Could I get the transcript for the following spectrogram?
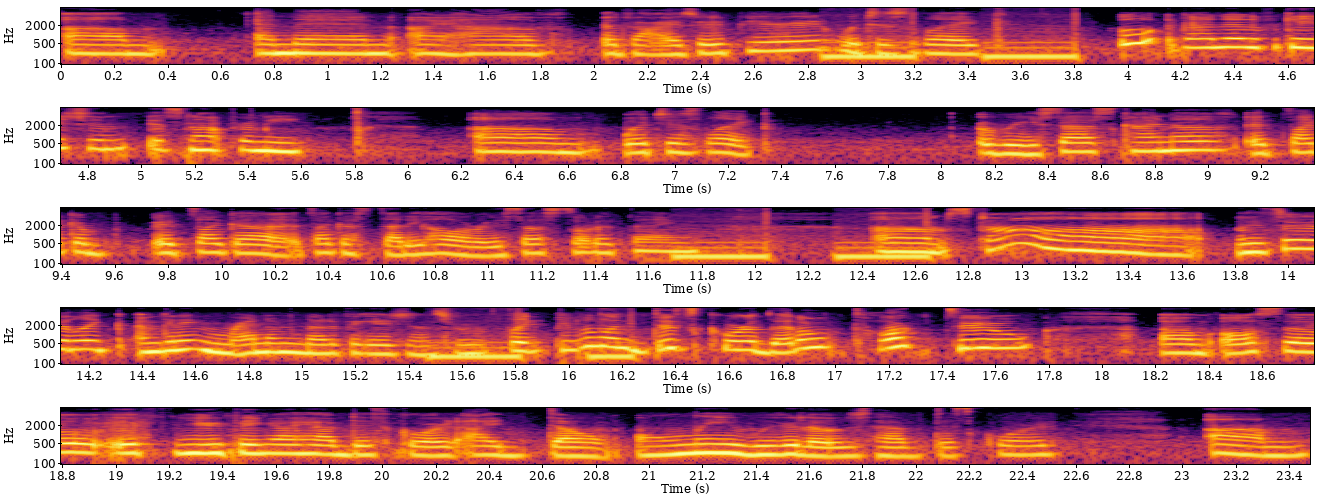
Um, and then I have advisory period, which is like, oh, I got a notification. It's not for me. Um, which is like a recess kind of. It's like a it's like a it's like a study hall recess sort of thing. Um, stop. These are like I'm getting random notifications from like people on Discord that I don't talk to. Um, also, if you think I have Discord, I don't. Only weirdos have Discord. Um,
